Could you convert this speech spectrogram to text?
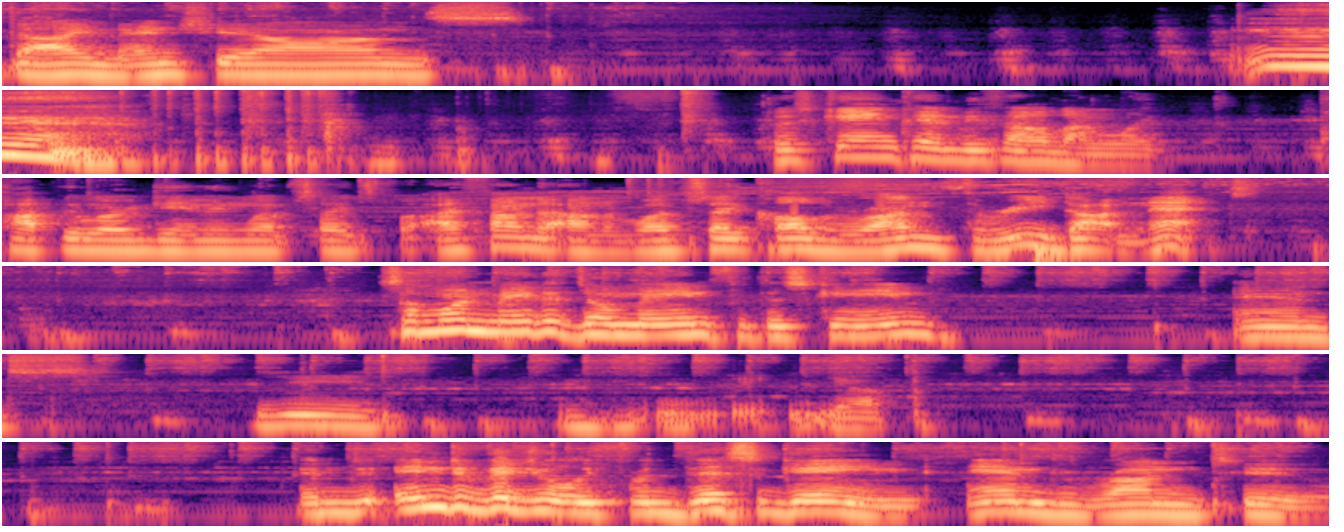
dimensions. this game can be found on like popular gaming websites, but I found it on a website called run3.net. Someone made a domain for this game, and ye, yep individually for this game and Run 2.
